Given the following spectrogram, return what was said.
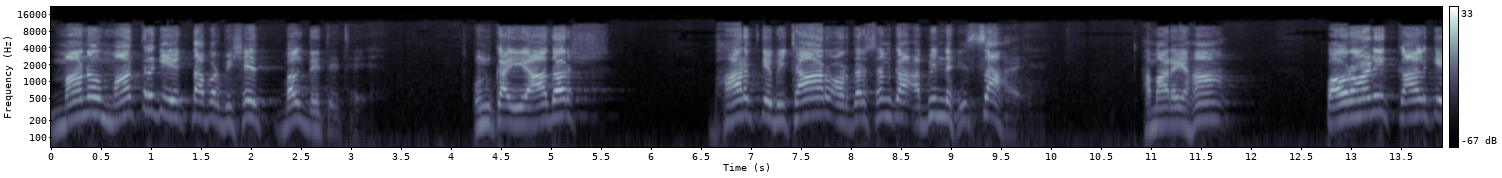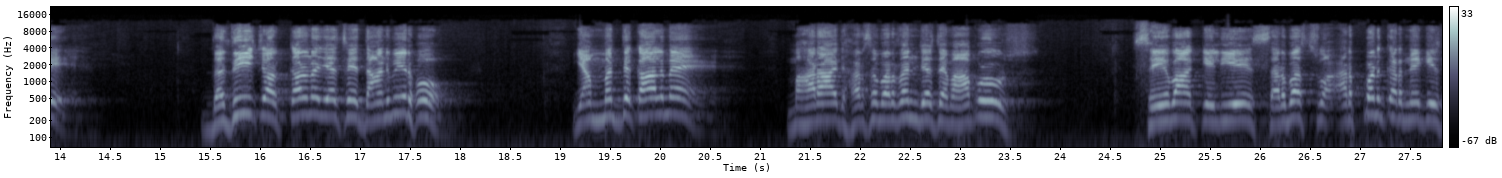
मानव मात्र की एकता पर विशेष बल देते थे। उनका ये आदर्श भारत के विचार और दर्शन का अभिन्न हिस्सा है। हमारे यहाँ पौराणिक काल के दधीच और कर्ण जैसे दानवीर हो, या मध्यकाल में महाराज हर्षवर्धन जैसे महापुरुष सेवा के लिए सर्वस्व अर्पण करने की इस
